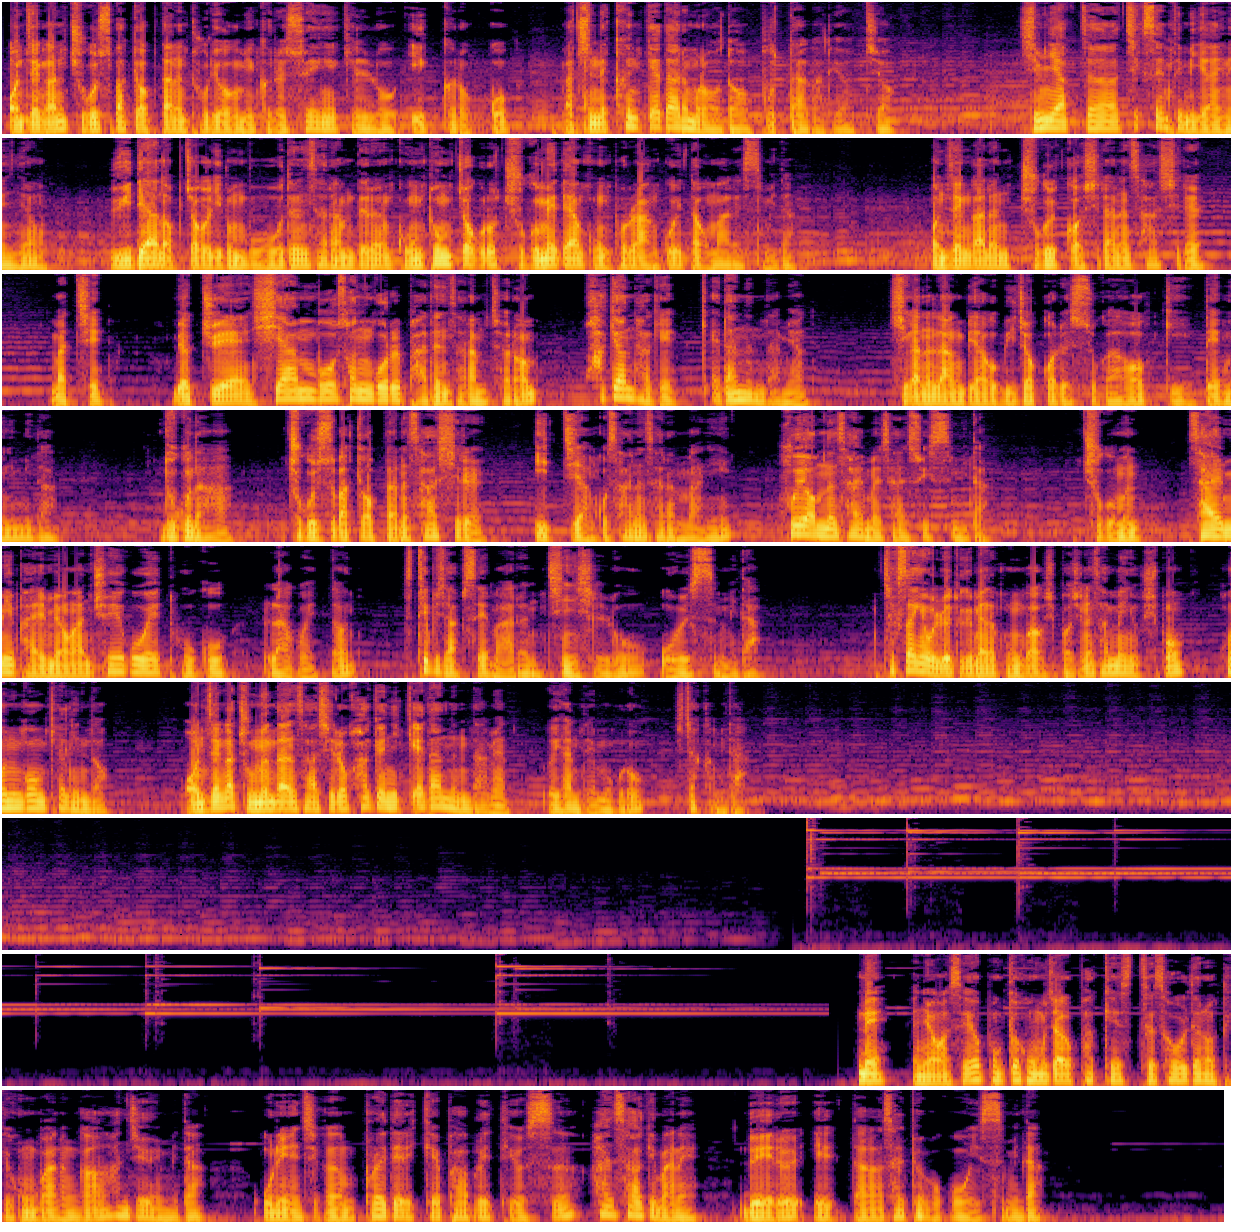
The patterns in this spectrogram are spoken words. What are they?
언젠가는 죽을 수밖에 없다는 두려움이 그를 수행의 길로 이끌었고 마침내 큰 깨달음을 얻어 붓다가 되었죠. 심리학자 칙센트 미아에는요, 위대한 업적을 이룬 모든 사람들은 공통적으로 죽음에 대한 공포를 안고 있다고 말했습니다. 언젠가는 죽을 것이라는 사실을 마치 몇 주의 시한부 선고를 받은 사람처럼 확연하게 깨닫는다면 시간을 낭비하고 미적거릴 수가 없기 때문입니다. 누구나 죽을 수밖에 없다는 사실을 잊지 않고 사는 사람만이 후회 없는 삶을 살 수 있습니다. 죽음은 삶이 발명한 최고의 도구라고 했던 스티브 잡스의 말은 진실로 옳습니다. 책상에 올려두기만 공부하고 싶어지는 365 혼공 캘린더. 언젠가 죽는다는 사실을 확연히 깨닫는다면 의한 대목으로 시작합니다. 안녕하세요. 본격 공부자극 팟캐스트 서울대는 어떻게 공부하는가 한지우입니다. 우리는 지금 프레데리케 파브리티우스 한스 하게만의 뇌를 읽다 살펴보고 있습니다.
